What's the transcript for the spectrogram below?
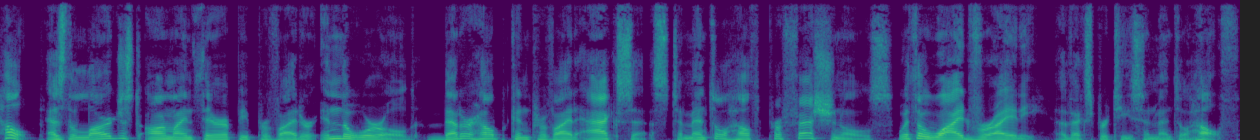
help. As the largest online therapy provider in the world, BetterHelp can provide access to mental health professionals with a wide variety of expertise in mental health.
